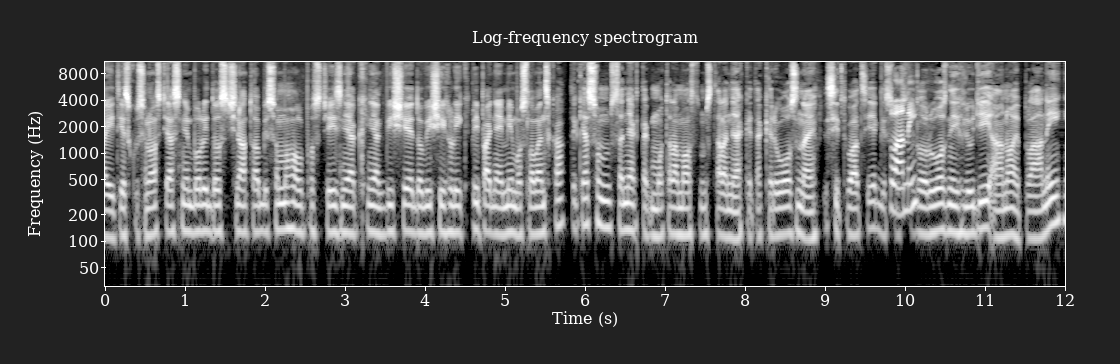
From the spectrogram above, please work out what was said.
aj tie skúsenosti asi neboli dosť na to, aby som mohol proste ísť nejak, nejak vyššie do vyšších líg, prípadne aj mimo Slovenska. Tak ja som sa nejak tak motal a mal som stále nejaké také rôzne situácie, kde Plány? som stretol rôznych ľudí, áno, aj plány.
